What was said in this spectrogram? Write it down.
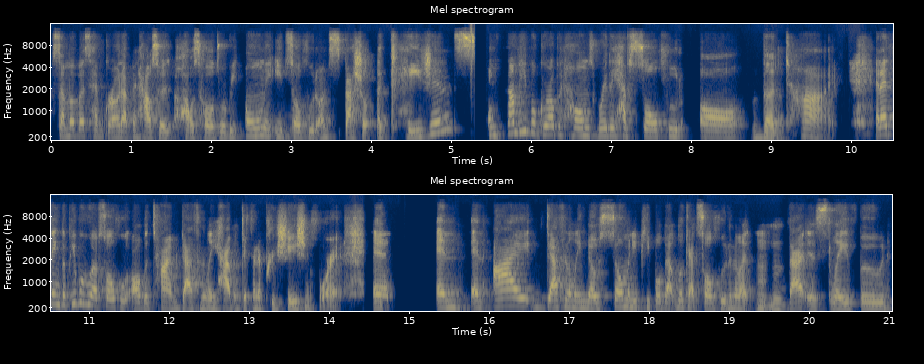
Some of us have grown up in household, households where we only eat soul food on special occasions. And some people grow up in homes where they have soul food all the time. And I think the people who have soul food all the time definitely have a different appreciation for it. And and and I definitely know so many people that look at soul food and they're like, that is slave food.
